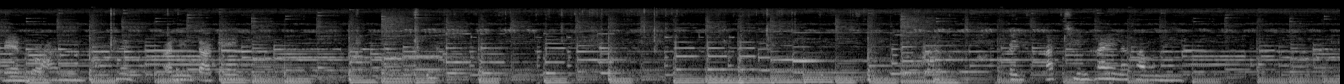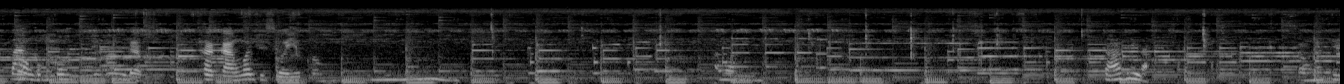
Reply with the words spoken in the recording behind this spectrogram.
แมนบอกปลานินตาแข้งเป็นคัดชิ้นให้นะคะวันนี้ ปลากระพงแบบถ้ากลางวันสวยๆอยู่ของอร่อยจ้าที่ละสองนาที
